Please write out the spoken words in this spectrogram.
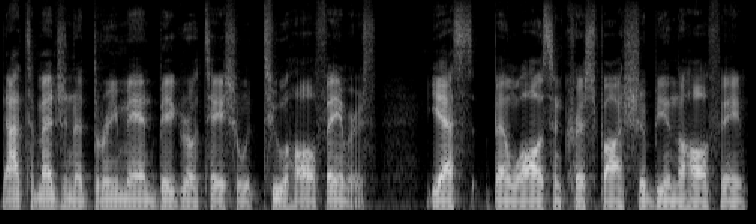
Not to mention a three man big rotation with two Hall of Famers. Yes, Ben Wallace and Chris Bosh should be in the Hall of Fame.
